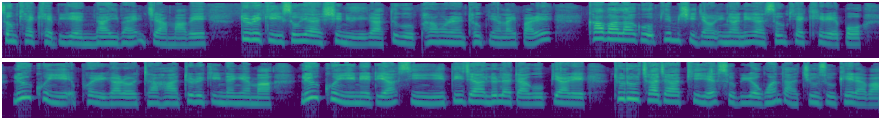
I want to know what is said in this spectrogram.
ဆုံးဖြတ်ခဲ့ပြီးတဲ့နာရီပိုင်းအကြာမှာပဲ တူရကီအစိုးရရှေ့နေတွေက သူ့ကို ဖမ်းဝရမ်းထုတ်ပြန်လိုက်ပါတယ်။ကာဗာလာကို အပြစ်မရှိကြောင်း အင်္ဂါနေ့က ဆုံးဖြတ်ခဲ့တဲ့အပေါ် လူ့အခွင့်အရေးအဖွဲ့တွေကတော့ ဒါဟာ တူရကီနိုင်ငံမှာ လူ့အခွင့်အရေးနဲ့ တရားစီရင်ရေး သီးခြားလွတ်လပ်တာကိုပြတဲ့ ထူးထူးခြားခြားဖြစ်ရပ်ဆိုပြီး ဝမ်းသာကြိုဆိုခဲ့တာပါ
